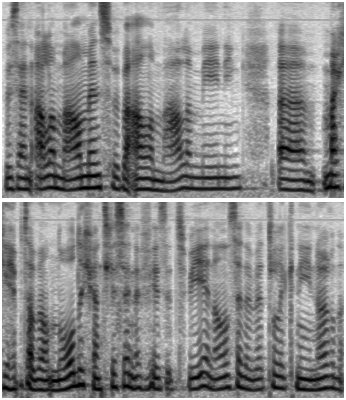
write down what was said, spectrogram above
we zijn allemaal mensen, we hebben allemaal een mening, ehm, maar je hebt dat wel nodig, want je bent een VZ2 en anders zijn de wettelijk niet in orde.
